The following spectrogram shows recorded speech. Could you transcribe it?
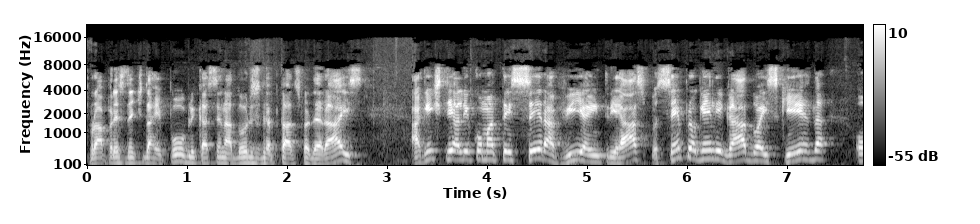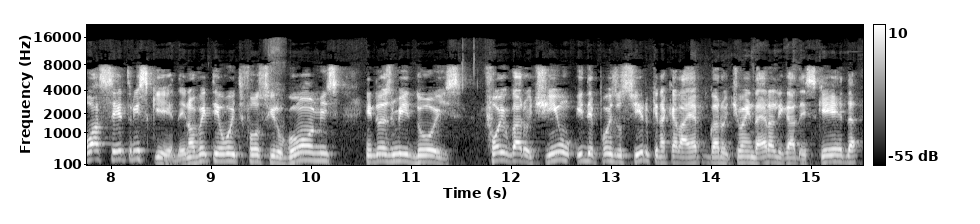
para presidente da República, senadores e deputados federais, a gente tem ali como a terceira via, entre aspas, sempre alguém ligado à esquerda ou à centro-esquerda. Em 98 foi o Ciro Gomes, em 2002 foi o Garotinho e depois o Ciro, que naquela época o Garotinho ainda era ligado à esquerda.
